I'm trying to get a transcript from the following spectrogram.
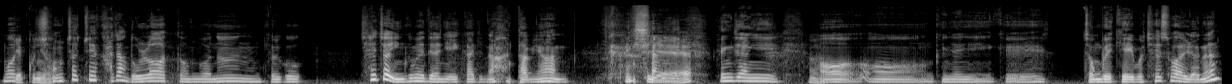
뭐 하겠군요. 정책 중에 가장 놀라웠던 거는 결국 최저 임금에 대한 얘기까지 나왔다면 굉장히 예. 굉장히 어. 어, 어 굉장히 그 정부의 개입을 최소화하려는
